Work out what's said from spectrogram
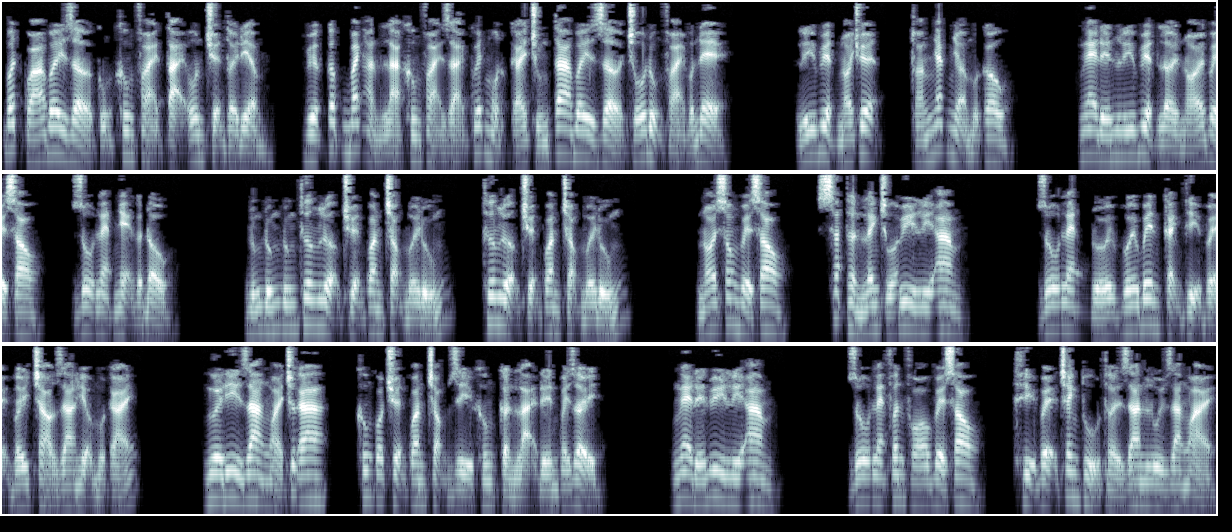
bất quá bây giờ cũng không phải tại ôn chuyện thời điểm, việc cấp bách hẳn là không phải giải quyết một cái chúng ta bây giờ chỗ đụng phải vấn đề. Lý việt nói chuyện, thoáng nhắc nhở một câu. Nghe đến lý việt lời nói về sau, dỗ lẹt nhẹ gật đầu. Đúng đúng đúng, thương lượng chuyện quan trọng mới đúng, thương lượng chuyện quan trọng mới đúng. Nói xong về sau, sát thần lanh chúa William. Dỗ lẹt đối với bên cạnh thị vệ vây chào ra hiệu một cái. Người đi ra ngoài trước a, không có chuyện quan trọng gì không cần lại đến váy dậy nghe đến William, dỗ lẹt phân phó về sau, thị vệ tranh thủ thời gian lui ra ngoài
